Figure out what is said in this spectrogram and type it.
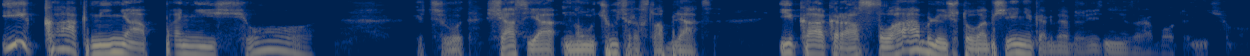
И как меня понесет. Вот, сейчас я научусь расслабляться. И как расслаблюсь, что вообще никогда в жизни не заработаю ничего.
